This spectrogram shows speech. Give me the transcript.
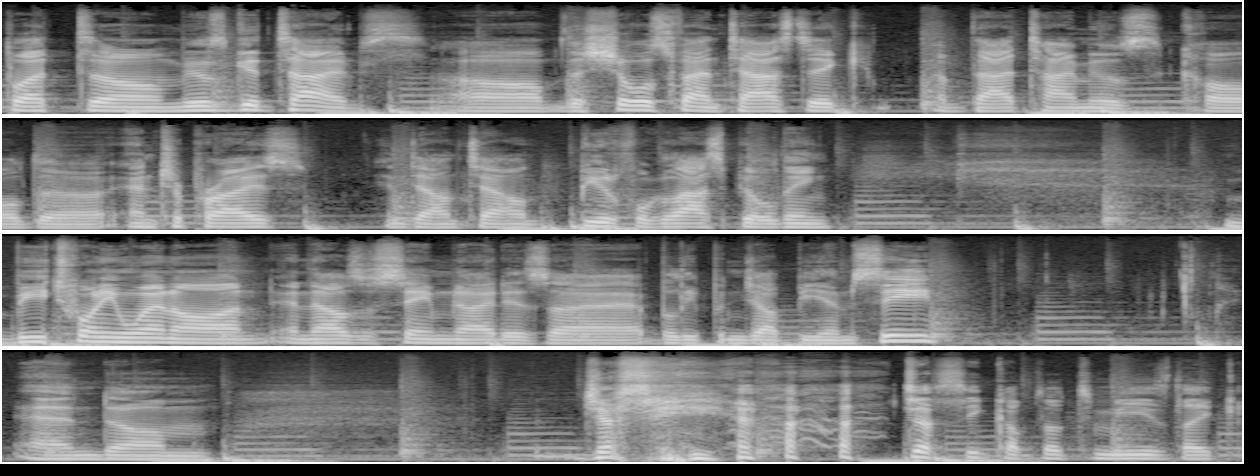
but um, it was good times. Um, the show was fantastic. At that time, it was called uh, Enterprise in downtown. Beautiful glass building. B21 went on, and that was the same night as uh, I believe Punjabi MC. And um, Jassi Jassi comes up to me. He's like,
